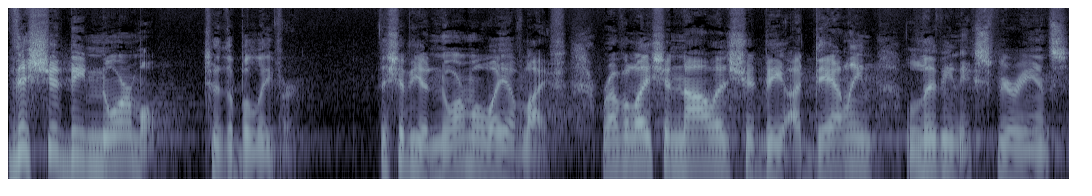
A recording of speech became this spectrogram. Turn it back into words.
This should be normal to the believer. This should be a normal way of life. Revelation knowledge should be a daily living experience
